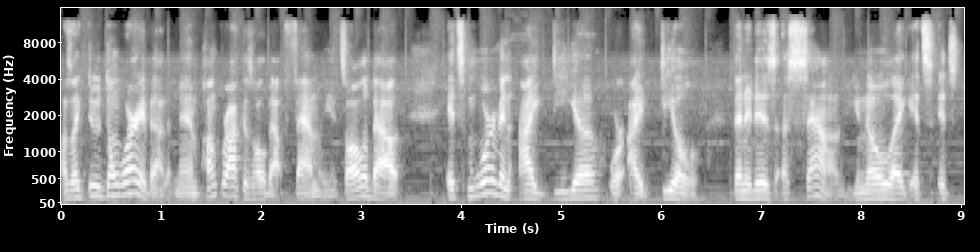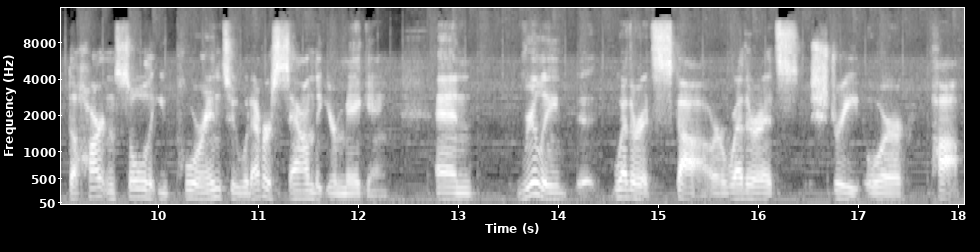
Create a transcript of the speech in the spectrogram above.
I was like, dude, don't worry about it, man. Punk rock is all about family. It's all about, it's more of an idea or ideal than it is a sound. You know, like it's it's the heart and soul that you pour into whatever sound that you're making. And really, uh, whether it's ska or whether it's street or pop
